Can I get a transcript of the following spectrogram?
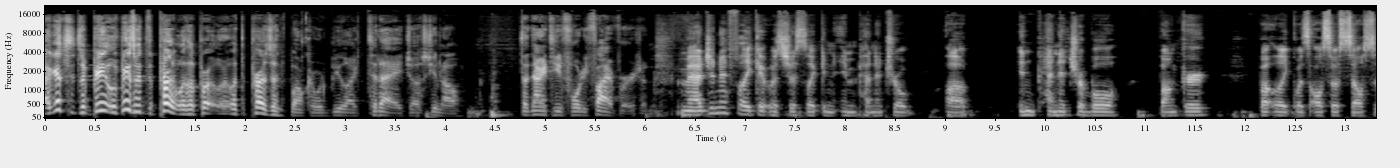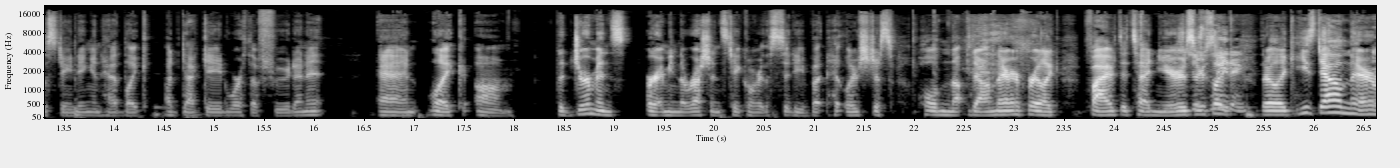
I guess it's a, basically the pre- what the, pre- what the president's bunker would be like today, just you know, the 1945 version. Imagine if like it was just like an impenetrable, uh, impenetrable bunker, but like was also self-sustaining and had like a decade worth of food in it, and like um the Germans or I mean the Russians take over the city, but Hitler's just holding up down there for like five to ten He's years. just There's like they're like he's down there,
